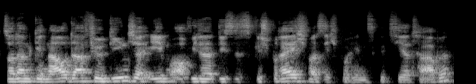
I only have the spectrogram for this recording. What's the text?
Sondern genau dafür dient ja eben auch wieder dieses Gespräch, was ich vorhin skizziert habe.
